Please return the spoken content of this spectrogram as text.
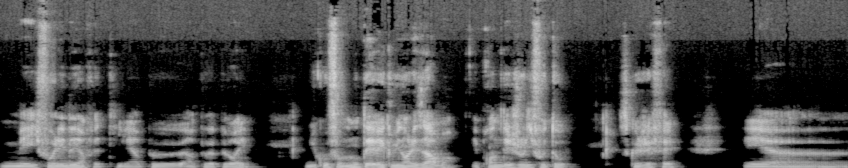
mais il faut l'aider en fait. Il est un peu, un peu apeuré. Du coup, faut monter avec lui dans les arbres et prendre des jolies photos, ce que j'ai fait. Et, euh,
